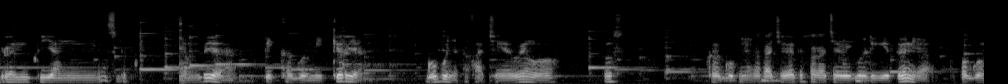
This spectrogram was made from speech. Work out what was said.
berhenti yang seperti yang itu ya ketika gue mikir ya gue punya kakak cewek loh. Terus ke gue punya kakak cewek terus kakak cewek gue digituin ya apa gue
